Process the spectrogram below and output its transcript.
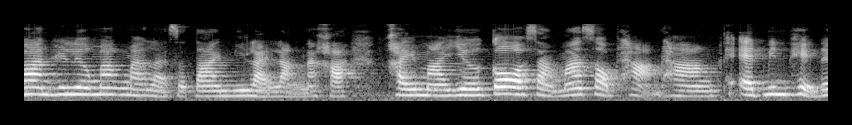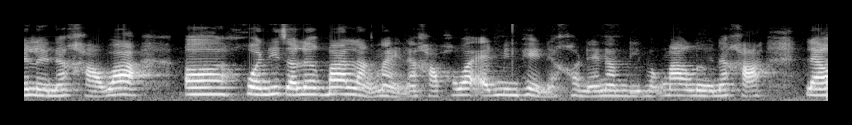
บ้านให้เลือกมากมายหลายสไตล์มีหลายหลังนะคะ ใครมาเยอะก็สามารถสอบถามทางแอดมินเพจได้เลยนะคะว่าเออควรที่จะเลือกบ้านหลังไหนนะคะ เพราะว่าแอดมินเพจเนี่ยเขาแนะนำดีมากๆเลยนะคะ แล้ว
